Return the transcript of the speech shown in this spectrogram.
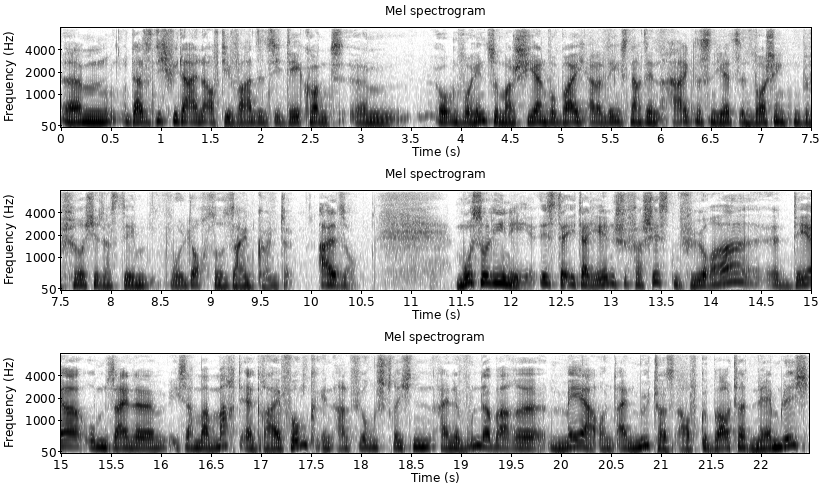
ähm, dass es nicht wieder eine auf die Wahnsinnsidee kommt, ähm, irgendwo hin zu marschieren, wobei ich allerdings nach den Ereignissen jetzt in Washington befürchte, dass dem wohl doch so sein könnte. Also, Mussolini ist der italienische Faschistenführer, der um seine, ich sag mal, Machtergreifung in Anführungsstrichen eine wunderbare Mehr und ein Mythos aufgebaut hat, nämlich,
